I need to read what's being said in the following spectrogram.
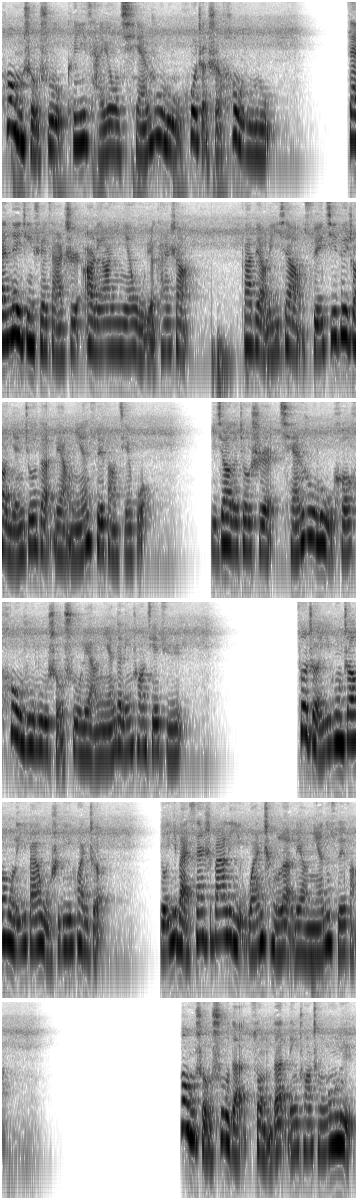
Home 手术可以采用前入路或者是后入路。在《内镜学杂志》二零二一年五月刊上，发表了一项随机对照研究的两年随访结果，比较的就是前入路和后入路手术两年的临床结局。作者一共招募了一百五十例患者，有一百三十八例完成了两年的随访。Home 手术的总的临床成功率，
